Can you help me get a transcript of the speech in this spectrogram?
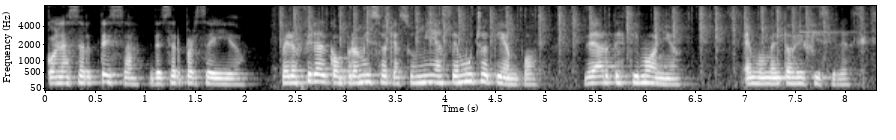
con la certeza de ser perseguido, pero fiel al compromiso que asumí hace mucho tiempo de dar testimonio en momentos difíciles.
